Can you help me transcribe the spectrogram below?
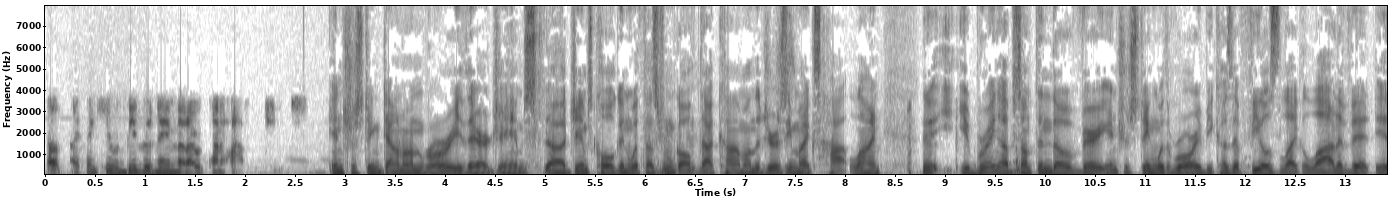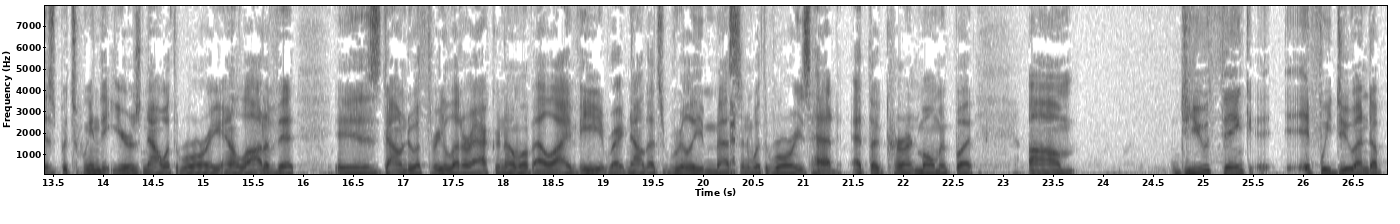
Cup, I think he would be the name that I would kind of have Interesting. Down on Rory there, James. Uh, James Colgan with us from golf.com on the Jersey Mike's hotline. You bring up something, though, very interesting with Rory because it feels like a lot of it is between the ears now with Rory, and a lot of it is down to a three letter acronym of LIV right now that's really messing with Rory's head at the current moment. But um, do you think if we do end up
